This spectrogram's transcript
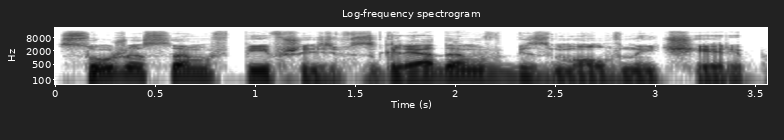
с ужасом впившись взглядом в безмолвный череп.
